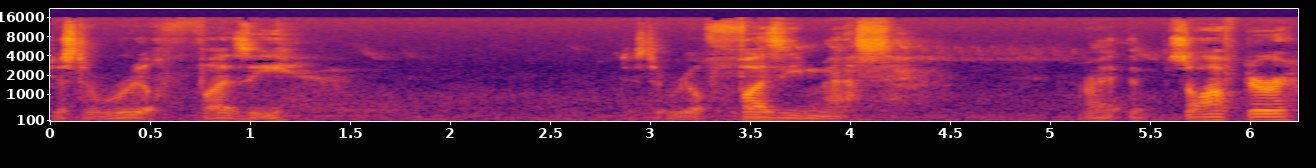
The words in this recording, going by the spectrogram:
just a real fuzzy, just a real fuzzy mess. All right, the softer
